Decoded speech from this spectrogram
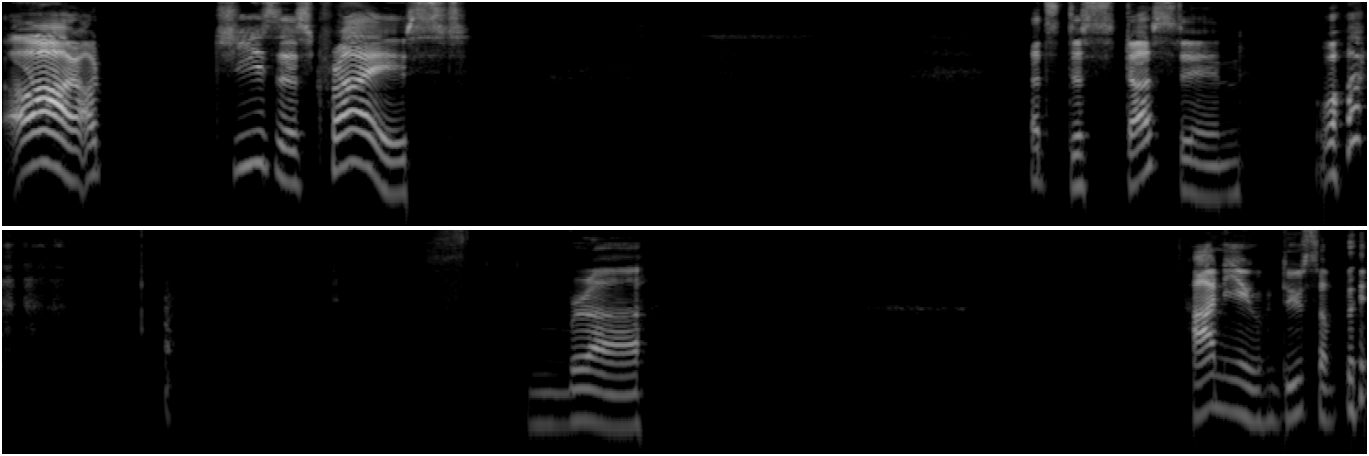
Oh, oh, Jesus Christ. That's disgusting. What? Bruh. Hanyu, do something.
